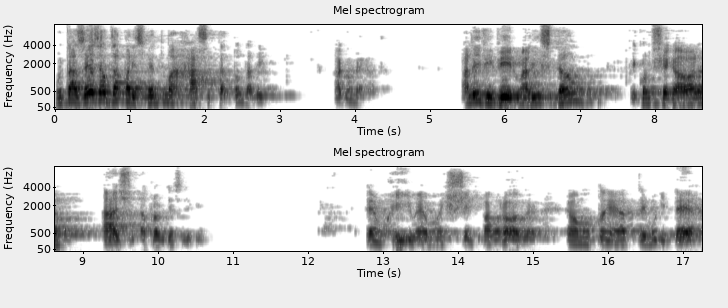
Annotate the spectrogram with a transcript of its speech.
Muitas vezes é o desaparecimento de uma raça que está toda ali aglomerada. Ali viveram, ali estão, e quando chega a hora, age a providência divina. É um rio, é uma enchente pavorosa, é uma montanha, é a tremor de terra,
